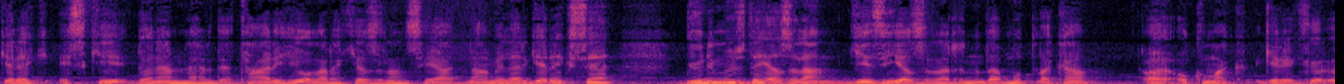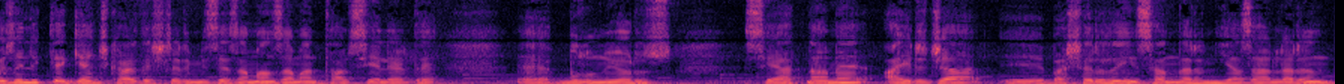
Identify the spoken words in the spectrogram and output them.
gerek eski dönemlerde tarihi olarak yazılan seyahatnameler gerekse günümüzde yazılan gezi yazılarını da mutlaka e, okumak gerekiyor. Özellikle genç kardeşlerimize zaman zaman tavsiyelerde e, bulunuyoruz. Seyahatname ayrıca e, başarılı insanların, yazarların,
